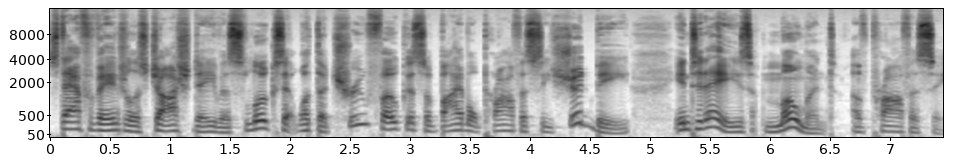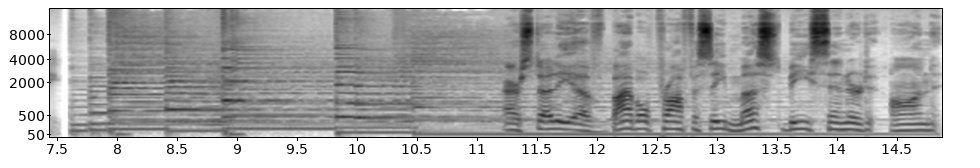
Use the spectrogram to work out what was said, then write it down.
Staff evangelist Josh Davis looks at what the true focus of Bible prophecy should be in today's moment of prophecy. Our study of Bible prophecy must be centered on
